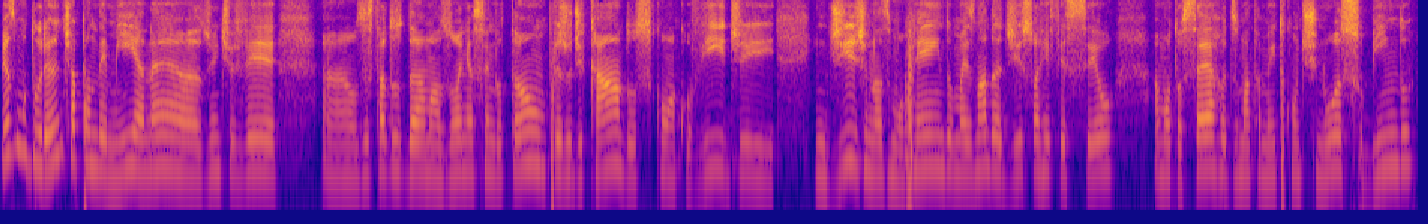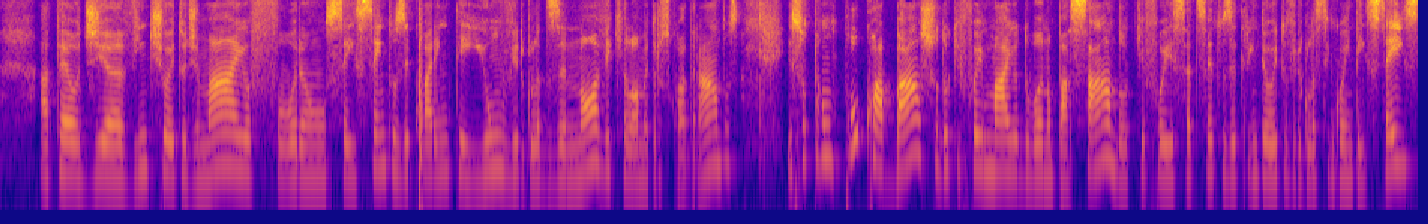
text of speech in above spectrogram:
mesmo durante a pandemia, né, a gente vê uh, os estados da Amazônia sendo tão prejudicados com a Covid, indígenas morrendo, mas nada disso arrefeceu a motosserra, o desmatamento continua subindo. Até o dia 28 de maio foram 641,19 quilômetros quadrados. Isso está um pouco abaixo do que foi maio do ano passado, que foi 738,56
